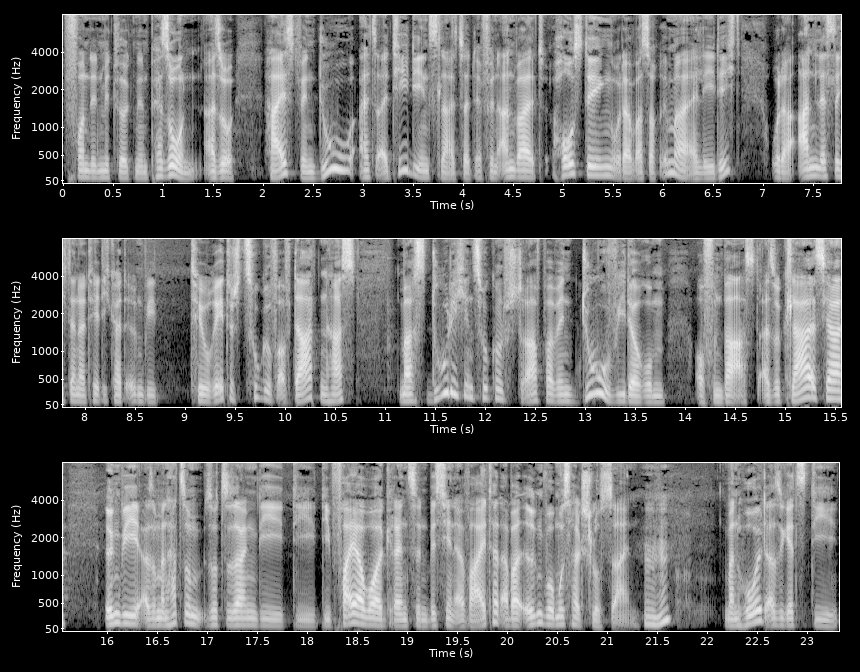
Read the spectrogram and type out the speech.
von den mitwirkenden Personen. Also heißt, wenn du als IT-Dienstleister, der für einen Anwalt Hosting oder was auch immer erledigt oder anlässlich deiner Tätigkeit irgendwie theoretisch Zugriff auf Daten hast, machst du dich in Zukunft strafbar, wenn du wiederum offenbarst. Also klar ist ja irgendwie, also man hat so sozusagen die, die, die Firewall-Grenze ein bisschen erweitert, aber irgendwo muss halt Schluss sein. Man holt also jetzt die,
